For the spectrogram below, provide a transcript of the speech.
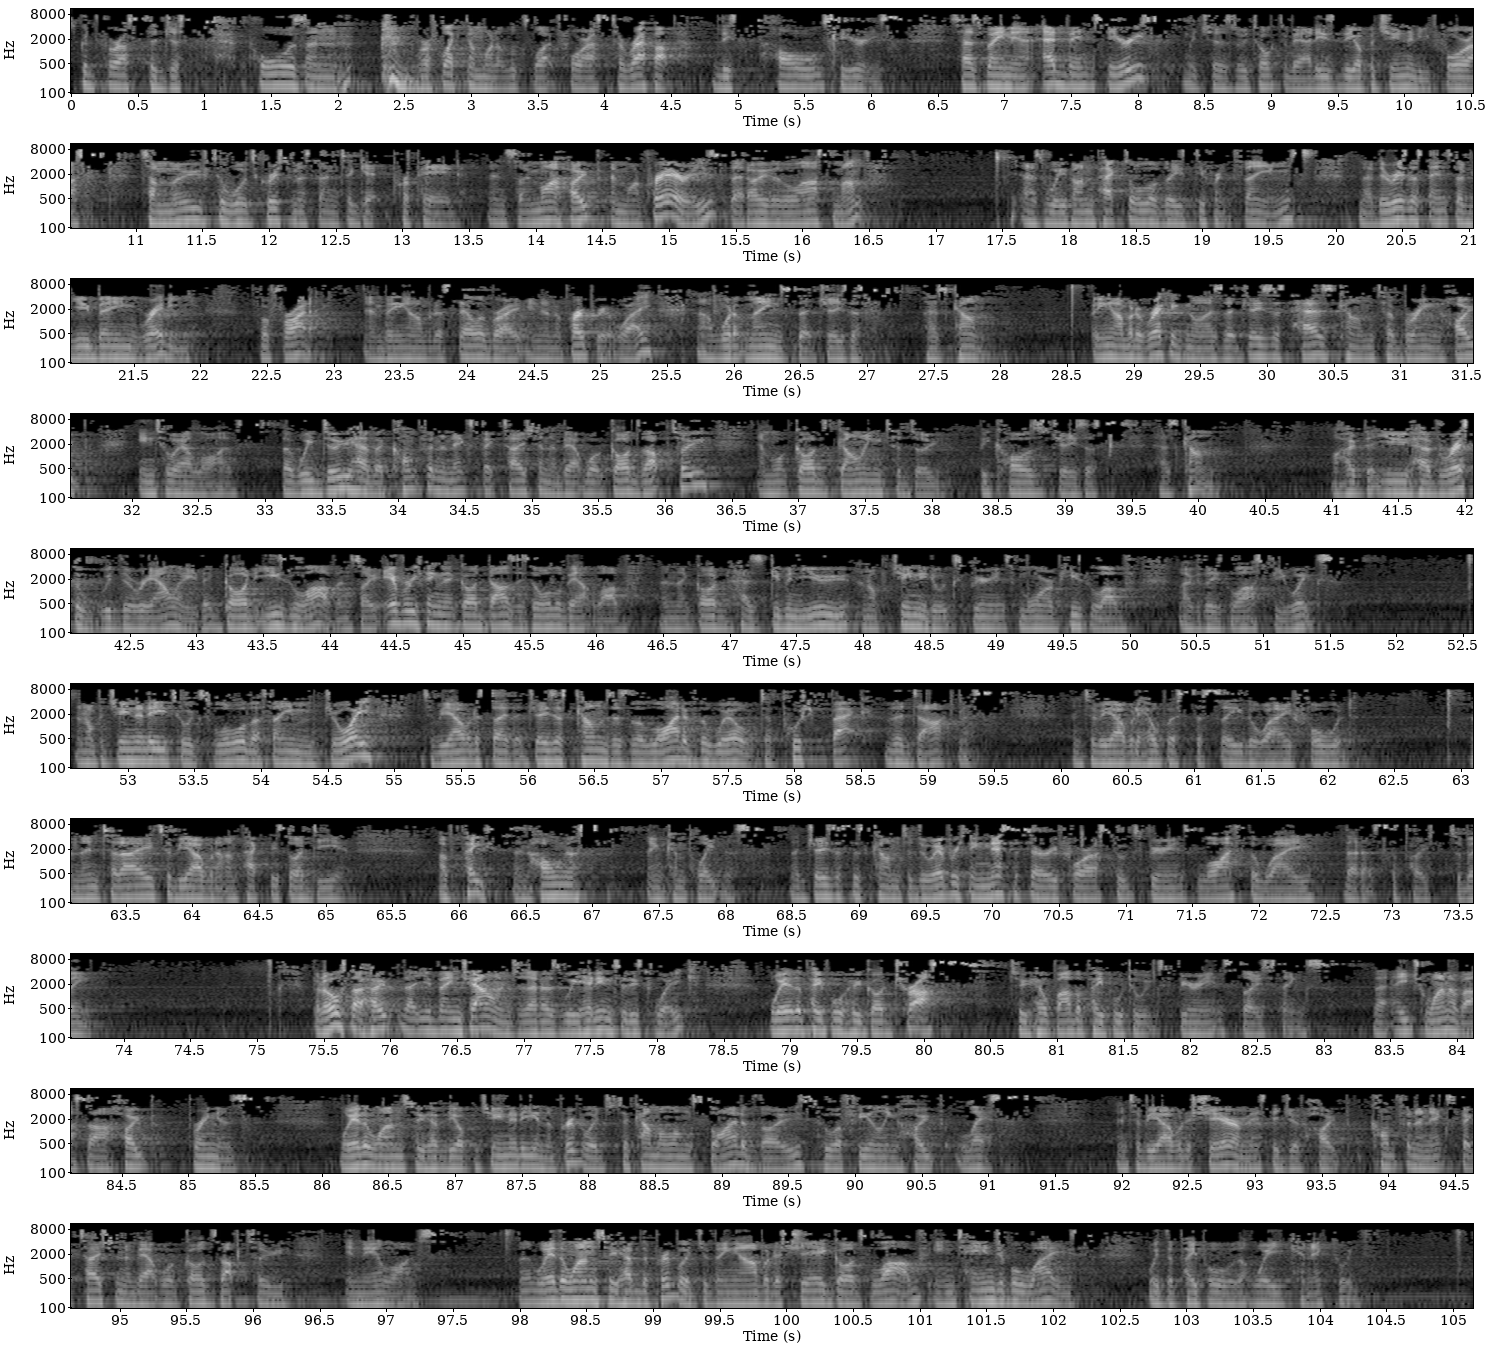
It's good for us to just pause and reflect on what it looks like for us to wrap up this whole series. This has been our Advent series, which, as we talked about, is the opportunity for us to move towards Christmas and to get prepared. And so, my hope and my prayer is that over the last month, as we've unpacked all of these different themes, that there is a sense of you being ready for Friday and being able to celebrate in an appropriate way uh, what it means that Jesus has come being able to recognize that Jesus has come to bring hope into our lives. That we do have a confident expectation about what God's up to and what God's going to do because Jesus has come. I hope that you have wrestled with the reality that God is love, and so everything that God does is all about love, and that God has given you an opportunity to experience more of His love over these last few weeks an opportunity to explore the theme joy, to be able to say that Jesus comes as the light of the world, to push back the darkness, and to be able to help us to see the way forward. And then today, to be able to unpack this idea of peace and wholeness and completeness. That Jesus has come to do everything necessary for us to experience life the way that it's supposed to be. But I also hope that you've been challenged that as we head into this week, we're the people who God trusts to help other people to experience those things. That each one of us are hope bringers. We're the ones who have the opportunity and the privilege to come alongside of those who are feeling hopeless and to be able to share a message of hope, confident expectation about what God's up to in their lives. We're the ones who have the privilege of being able to share God's love in tangible ways with the people that we connect with.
